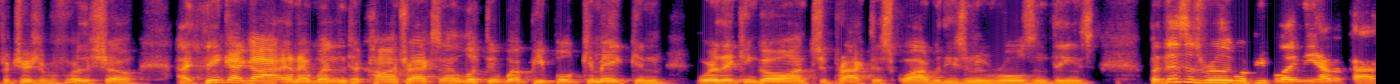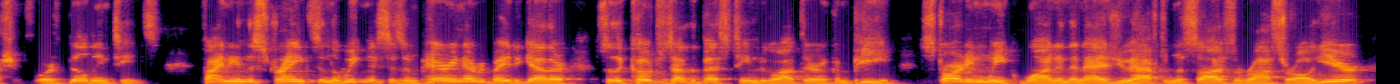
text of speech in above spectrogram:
Patricia before the show. I think I got and I went into contracts and I looked at what people can make and where they can go on to practice squad with these new rules and things. But this is really what people like me have a passion for is building teams, finding the strengths and the weaknesses and pairing everybody together so the coaches have the best team to go out there and compete starting week one. And then as you have to massage the roster all year,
